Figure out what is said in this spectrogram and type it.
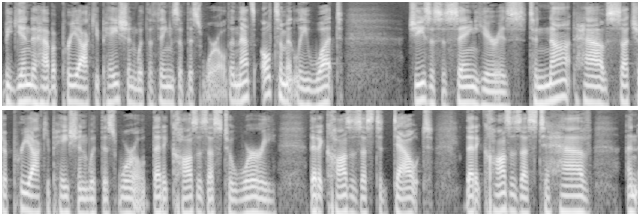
begin to have a preoccupation with the things of this world. And that's ultimately what Jesus is saying here is to not have such a preoccupation with this world that it causes us to worry, that it causes us to doubt, that it causes us to have an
